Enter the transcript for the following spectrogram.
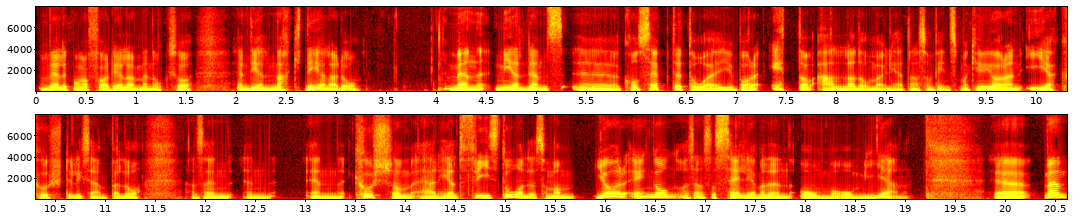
väldigt många fördelar men också en del nackdelar då. Men medlemskonceptet då är ju bara ett av alla de möjligheterna som finns. Man kan ju göra en e-kurs till exempel då, alltså en, en, en kurs som är helt fristående, som man gör en gång och sen så säljer man den om och om igen. Eh, men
